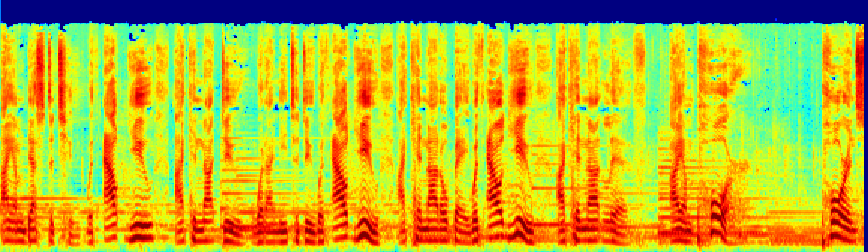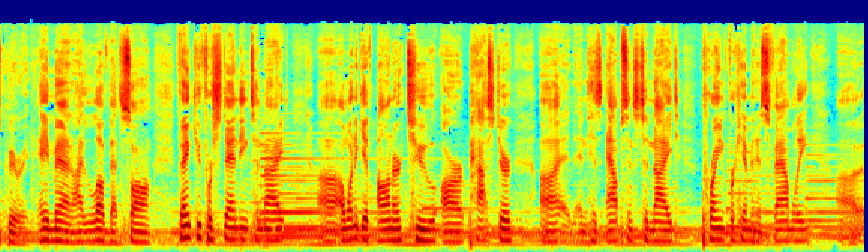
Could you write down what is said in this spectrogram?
I am destitute. Without you, I cannot do what I need to do. Without you, I cannot obey. Without you, I cannot live. I am poor, poor in spirit. Amen. I love that song. Thank you for standing tonight. Uh, I want to give honor to our pastor uh, and, his absence tonight, praying for him and his family. Uh,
